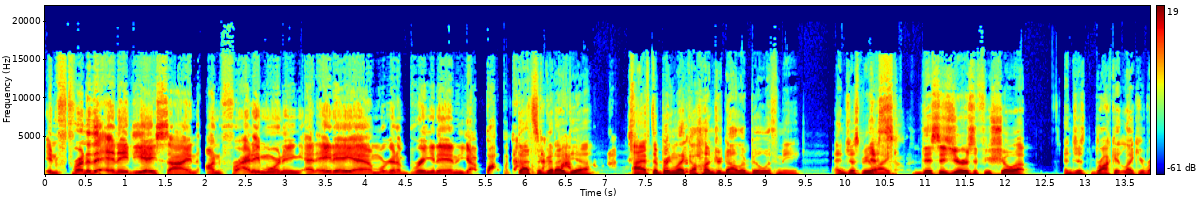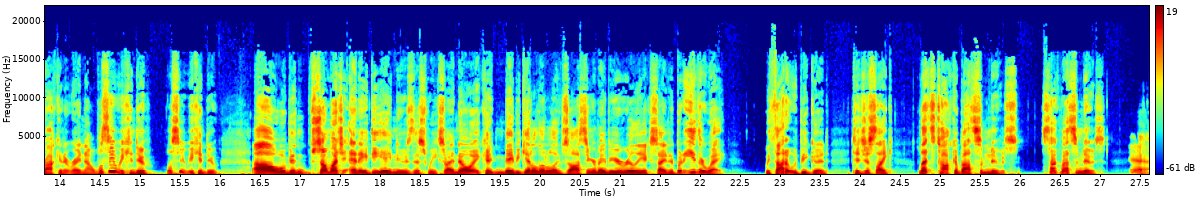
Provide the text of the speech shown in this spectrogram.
in front of the NADA sign on Friday morning at 8 a.m. We're gonna bring it in. And you got pop, pop, That's a good idea. I have to bring like a hundred dollar bill with me, and just be Yes. like, "This is yours if you show up," and just rock it like you're rocking it right now. We'll see what we can do. We'll see what we can do. Oh, we've been so much NADA news this week, so I know it could maybe get a little exhausting, or maybe you're really excited. But either way, we thought it would be good to just like let's talk about some news. Let's talk about some news. Yeah.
